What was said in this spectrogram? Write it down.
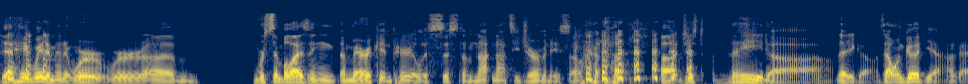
yeah. Hey, wait a minute. We're we're um we're symbolizing America imperialist system, not Nazi Germany. So, uh, just Vader. There you go. Is that one good? Yeah. Okay.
